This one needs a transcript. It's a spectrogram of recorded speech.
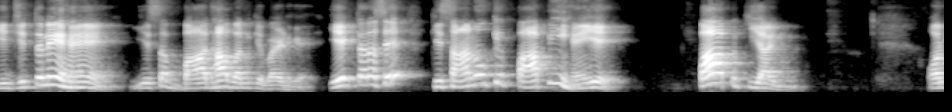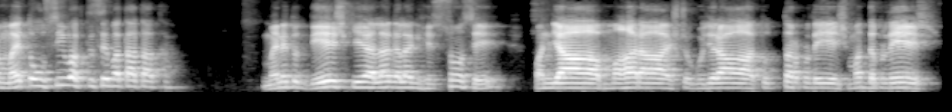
ये जितने हैं, ये सब बाधा बन के बैठ गए। एक तरह से किसानों के पापी हैं ये। पाप किया इन्होंने। और मैं तो उसी वक्त से बताता था। मैंने तो देश के अलग अलग हिस्सों से पंजाब, महाराष्ट्र, गुजरात, उत्तर प्रदेश, मध्य प्रदेश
